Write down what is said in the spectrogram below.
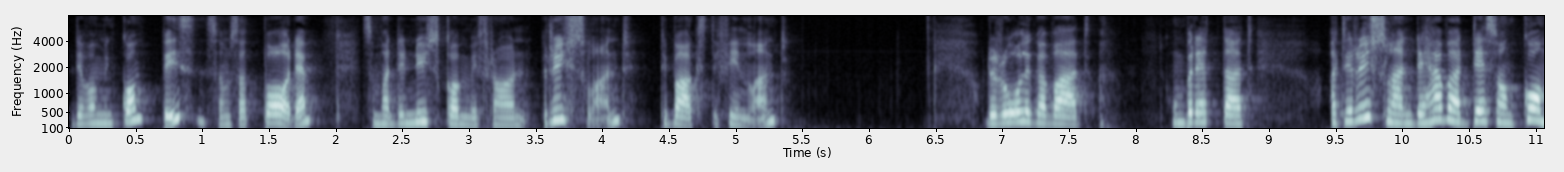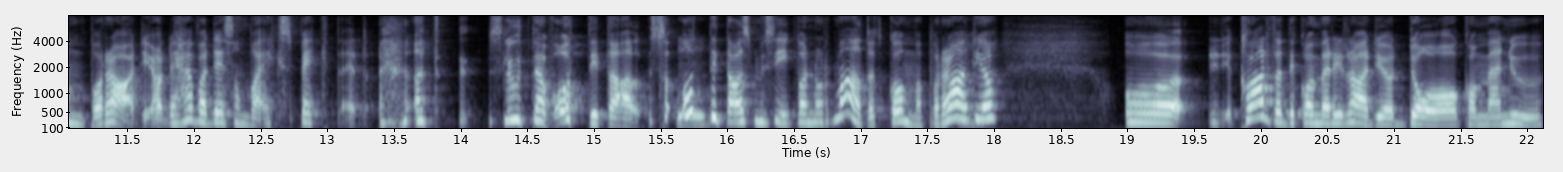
det var min kompis som satt på det, som hade nyss kommit från Ryssland tillbaks till Finland. Och det roliga var att hon berättade att, att i Ryssland, det här var det som kom på radio, det här var det som var expected. Att slutet av 80-tal, så 80-talsmusik var normalt att komma på radio. Och klart att det kommer i radio då och kommer nu,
